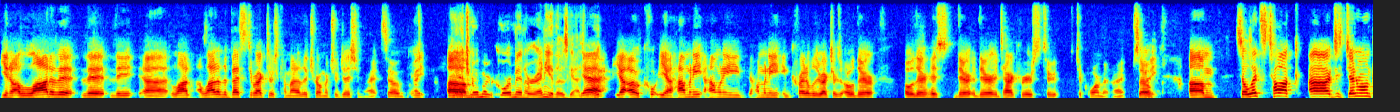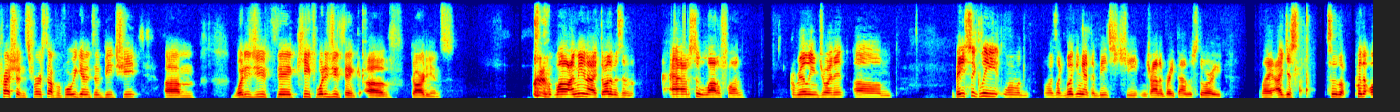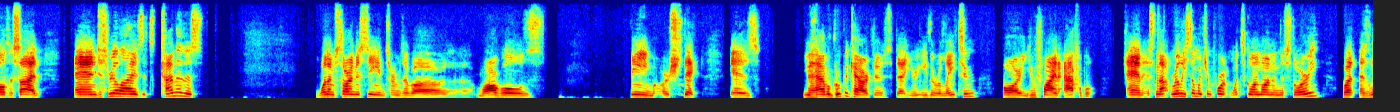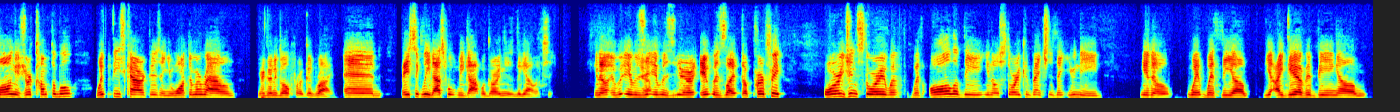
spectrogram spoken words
You know, a lot of it, the the uh, lot, a lot of the best directors come out of the Troma tradition, right? So, Right. um, yeah, Troma or Corman or any of those guys. yeah, Right? yeah. Oh, co- yeah. How many, how many, how many incredible directors owe their owe their his their their entire careers to to Corman, right? So, Right. um, so let's talk uh, just general impressions. First off, before we get into the beat sheet, um, what did you think, Keith? What did you think of Guardians? well, I mean, I thought it was an absolute lot of fun. I really enjoyed it. Um, basically, when, when I was like looking at the beat sheet and trying to break down the story, like I just sort of put it all to the side and just realized it's kind of this what I'm starting to see in terms of uh, Marvel's theme or shtick is you have a group of characters that you either relate to or you find affable and it's not really so much important what's going on in the story, but as long as you're comfortable with these characters and you want them around, you're going to go for a good ride. And basically, that's what we got with Guardians of the Galaxy. You know, it, it was Yeah. it was your it was like the perfect origin story with with all of the you know story conventions that you need. You know, with with the um, the idea of it being um,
